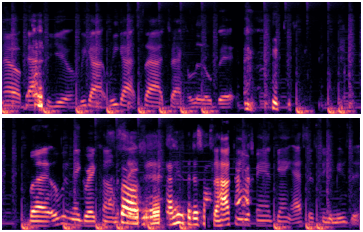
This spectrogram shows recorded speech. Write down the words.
now back to you. We got we got sidetracked a little bit. but we made great conversation. I need to put this one. So how can your fans gain access to your music?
